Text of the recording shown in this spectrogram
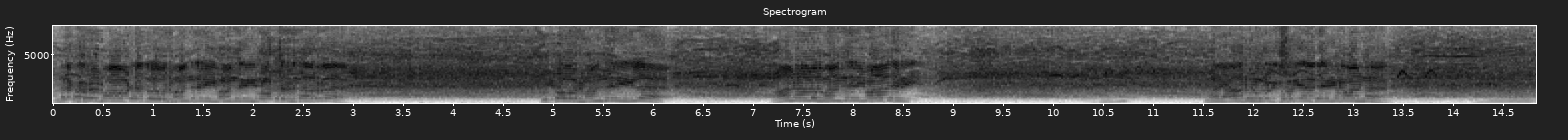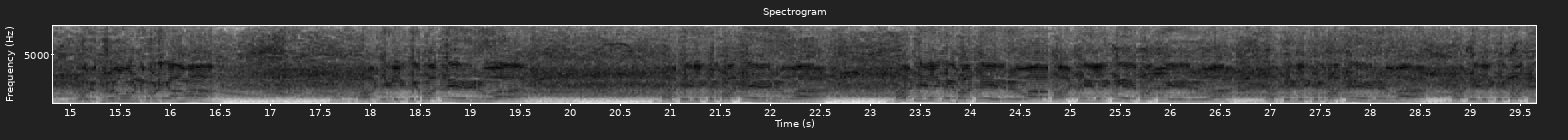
இந்த கரூர் மாவட்டத்துல ஒரு மந்திரி மந்திரி ஒருத்தர் இருந்தார்ல இப்ப ஒரு மந்திரி இல்ல. ஆனாலும் மந்திரி மாதிரி. நான் யாருன்னு உங்களுக்கு சொல்லியா தெரியுமா என்ன? ஒரு குழு ஒன்று கொடுக்கலாமா? பாட்டிலுக்கு பத்து ரூபா பாட்டிலுக்கு பத்து ரூபா பாட்டிலுக்கு பத்து ரூபா பாட்டிலுக்கு பத்து ரூபா பாட்டிலுக்கு பத்து ரூபா பாட்டிலுக்கு பத்து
